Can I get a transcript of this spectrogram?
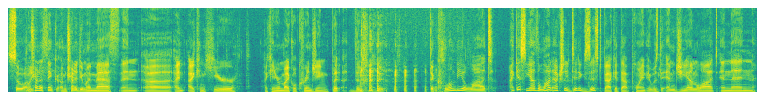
So I'm Like- trying to think. I'm trying to do my math, and uh, I I can hear. I can hear Michael cringing, but the the, the Columbia lot, I guess, yeah, the lot actually did exist back at that point. It was the MGM lot, and then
